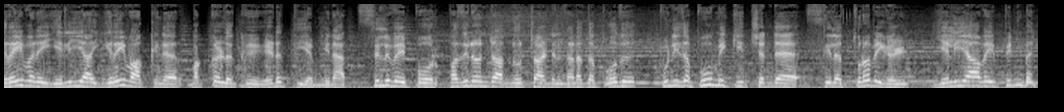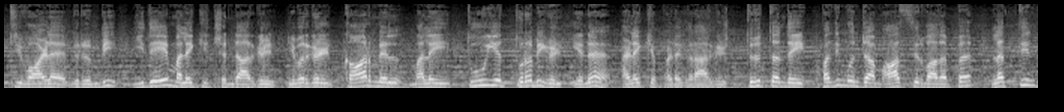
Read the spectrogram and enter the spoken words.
இறைவனை எலியா இறைவாக்கினர் மக்களுக்கு எடுத்து எம்பினார். சிலுவை போர் பதினொன்றாம் நூற்றாண்டில் நடந்த போது புனித பூமிக்கு சென்ற சில துறவிகள் எலியாவை பின்பற்றி வாழ விரும்பி இதே மலைக்கு சென்றார்கள். இவர்கள் கார்மெல் மலை தூய துறவிகள் என அழைக்கப்படுகிறார்கள். திருத்தந்தை பதிமூன்றாம் ஆசிர்வாதப்ப லத்தீன்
